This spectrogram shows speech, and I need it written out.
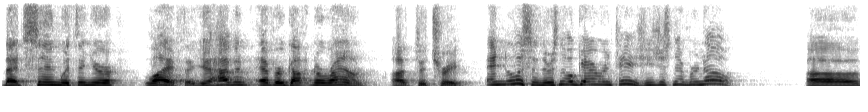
that sin within your life that you haven't ever gotten around uh, to treat. And listen, there's no guarantees. You just never know. Uh,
